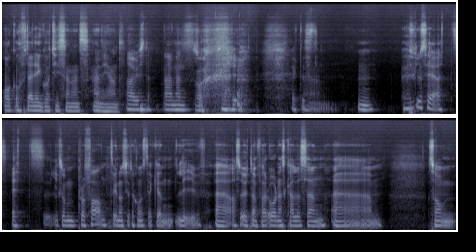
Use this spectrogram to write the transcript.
Och ofta det går tillsammans, hand i hand. Ja, just det. Nej, men så, så är det ju faktiskt. Mm. Hur skulle du säga att ett liksom, profant, inom citationstecken, liv, eh, alltså utanför ordenskallelsen, eh, som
